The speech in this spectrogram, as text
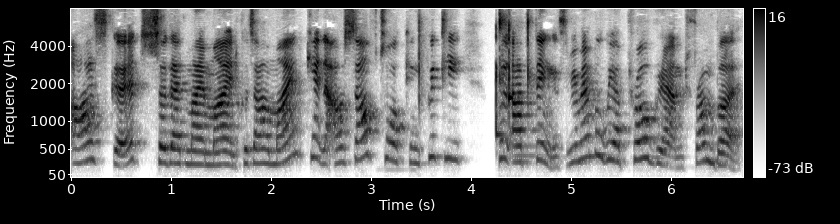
ask it so that my mind, because our mind can, our self talk can quickly pull up things. Remember, we are programmed from birth.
